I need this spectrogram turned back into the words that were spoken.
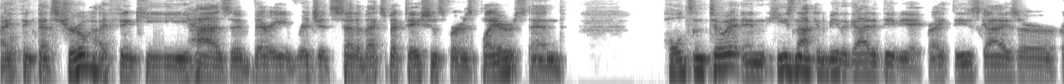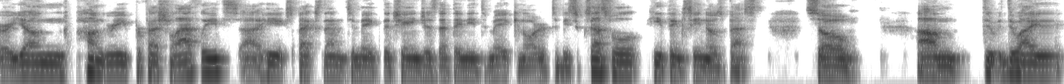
I think that's true. I think he has a very rigid set of expectations for his players, and holds them to it, and he's not going to be the guy to deviate. Right? These guys are are young, hungry professional athletes. Uh, he expects them to make the changes that they need to make in order to be successful. He thinks he knows best. So, um, do do I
